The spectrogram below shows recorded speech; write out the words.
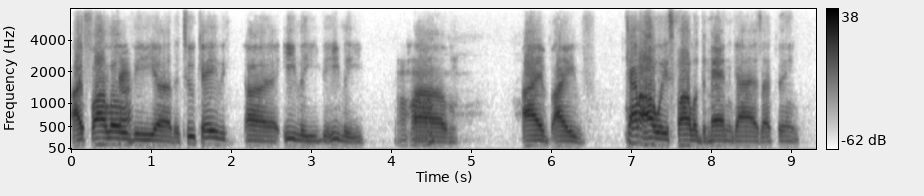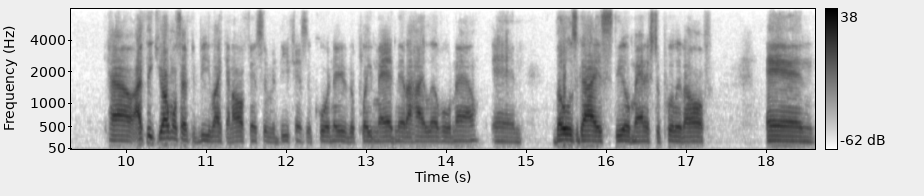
I follow Okay. the uh, the 2K uh, E League, the E League. Uh-huh. Um, I've I've kind of always followed the Madden guys. I think how I think you almost have to be like an offensive or defensive coordinator to play Madden at a high level now, and those guys still manage to pull it off. And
